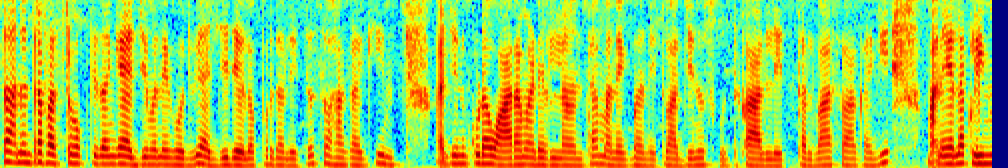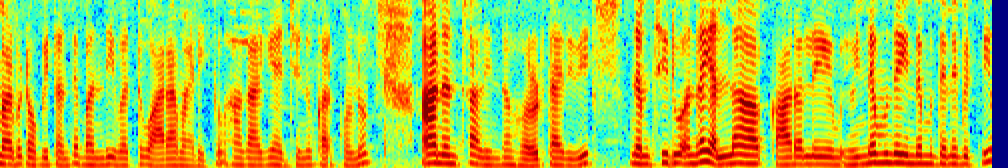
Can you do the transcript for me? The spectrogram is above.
ಸೊ ಆನಂತರ ಫಸ್ಟ್ ಹೋಗ್ತಿದ್ದಂಗೆ ಅಜ್ಜಿ ಮನೆಗೆ ಹೋದ್ವಿ. ಅಜ್ಜಿ ದೇವಲಾಪುರದಲ್ಲಿತ್ತು. ಸೊ ಹಾಗಾಗಿ ಅಜ್ಜಿನೂ ಕೂಡ ವಾರ ಮಾಡಿರಲಿಲ್ಲ ಅಂತ ಮನೆಗೆ ಬಂದಿತ್ತು. ಅಜ್ಜಿನೂ ಸುತ್ತ ಕಾಲಿತ್ತಲ್ವಾ ಸೊ ಹಾಗಾಗಿ ಮನೆಯೆಲ್ಲ ಕ್ಲೀನ್ ಮಾಡಿಬಿಟ್ಟು ಹೋಗಿತ್ತಂತೆ. ಬಂದು ಇವತ್ತು ವಾರ ಮಾಡಿತ್ತು. ಹಾಗಾಗಿ ಅಜ್ಜಿನೂ ಕರ್ಕೊಂಡು ಆ ನಂತರ ಅಲ್ಲಿಂದ ಹೊರಡ್ತಾ ಇದ್ದೀವಿ. ನಮ್ಮ ಚಿರು ಅಂದರೆ ಎಲ್ಲ ಕಾರಲ್ಲಿ ಹಿಂದೆ ಮುಂದೆ, ಹಿಂದೆ ಮುಂದೆನೇ ಬಿಟ್ವಿ.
